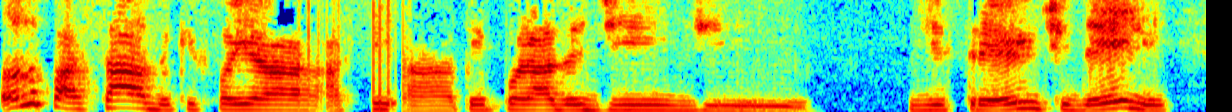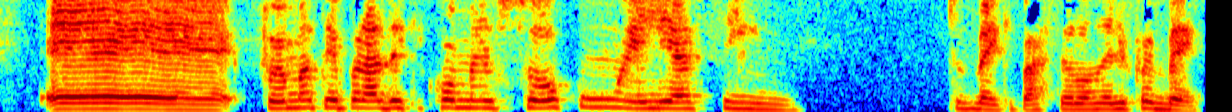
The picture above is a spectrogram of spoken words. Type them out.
Ano passado, que foi a, a, a temporada de, de, de, estreante dele, é, foi uma temporada que começou com ele assim. Tudo bem que Barcelona ele foi bem,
